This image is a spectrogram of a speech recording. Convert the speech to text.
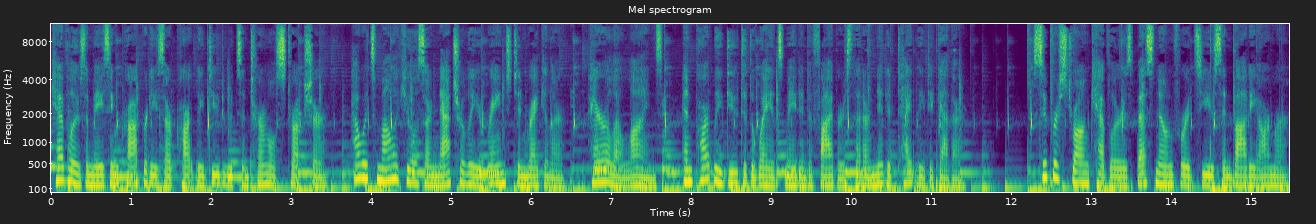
Kevlar's amazing properties are partly due to its internal structure, how its molecules are naturally arranged in regular, parallel lines, and partly due to the way it's made into fibers that are knitted tightly together. Super strong Kevlar is best known for its use in body armor.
